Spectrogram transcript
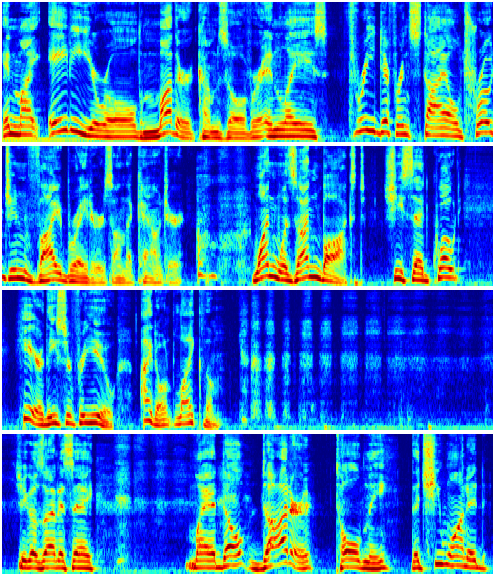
and my 80 year old mother comes over and lays three different style Trojan vibrators on the counter. One was unboxed. She said, quote, Here, these are for you. I don't like them. she goes on to say, My adult daughter told me that she wanted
